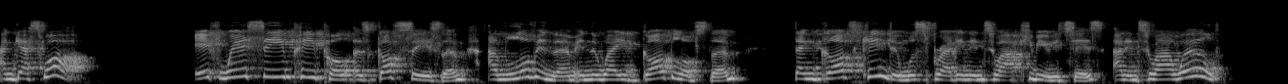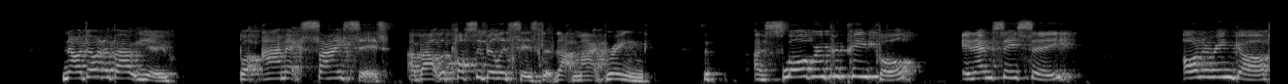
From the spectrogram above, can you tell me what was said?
And guess what? if we're seeing people as God sees them and loving them in the way God loves them, then God's kingdom will spreading into our communities and into our world. Now, I don't know about you, but I'm excited about the possibilities that that might bring. The, a small group of people in MCC honoring God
